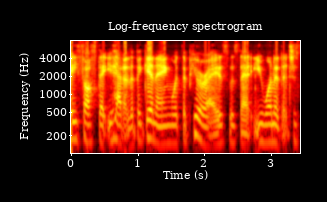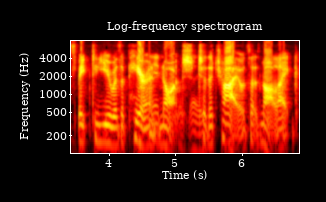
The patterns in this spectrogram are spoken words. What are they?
ethos that you had at the beginning with the purees. Was that you wanted it to speak to you as a parent, not to the child. So it's not like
